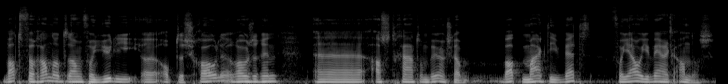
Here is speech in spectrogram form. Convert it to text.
Wat verandert dan voor jullie uh, op de scholen, Roserin, uh, als het gaat om burgerschap? Wat maakt die wet voor jou je werk anders?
